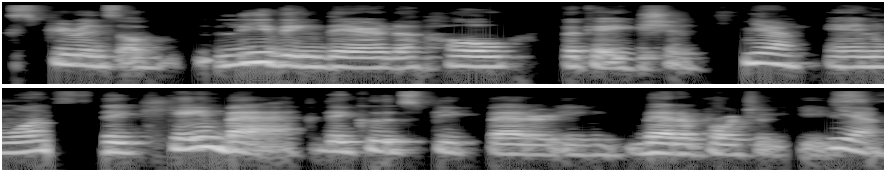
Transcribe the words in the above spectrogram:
experience of living there the whole vacation. Yeah. And once they came back, they could speak better in better Portuguese. Yeah.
